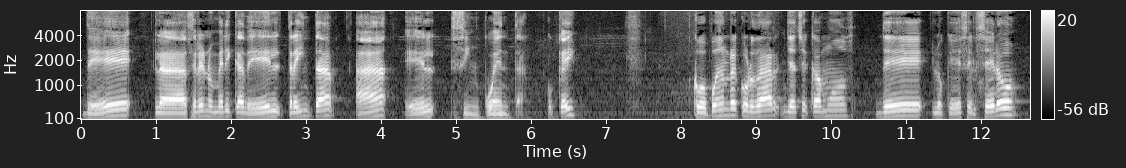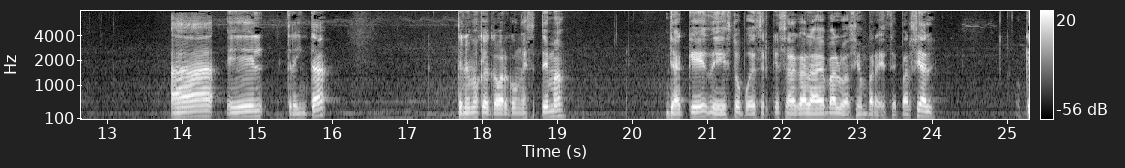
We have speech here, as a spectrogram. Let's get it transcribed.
de la serie numérica del 30 a el 50. ¿Ok? Como pueden recordar, ya checamos de lo que es el 0 a el 30. Tenemos que acabar con este tema, ya que de esto puede ser que salga la evaluación para este parcial. Ok,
